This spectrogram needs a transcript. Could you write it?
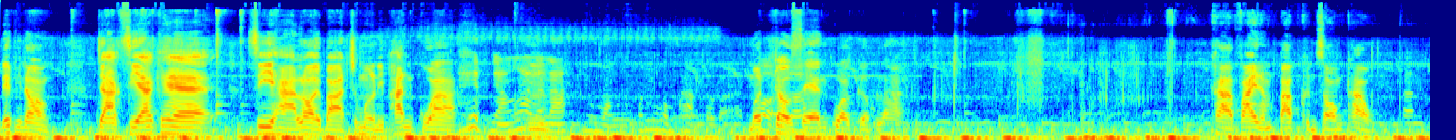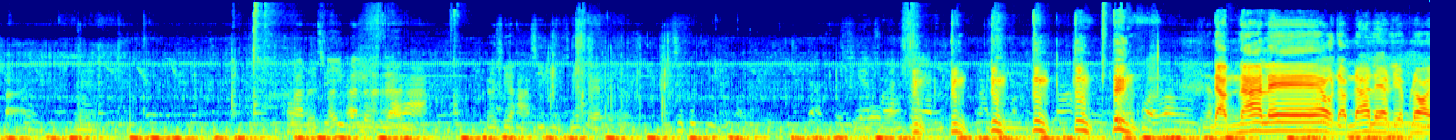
เด้พี่น้อง จากเสียแค่ สี่ห้าร้อยบาทชั่วโมงนี่พันกว่าเห็ดหยังอะนะนะหวังคนที่ผมขับตัวบ้านเมดเก้าแสนกว่าเกือบล้านค่าไฟน้ำปรับขึ้นสองเท่าพันไปอืมพันสี่พันห้าเดี๋ยวเชียร์หาซีเชียร์แฟนตึ้งตึ้งตึ้งตึ้งตึ้งตึ้งดำหน้าแล้ว ดำหน้าแล้วเรียบร้อย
